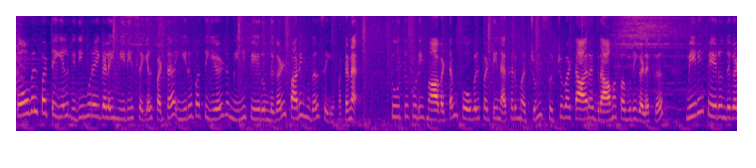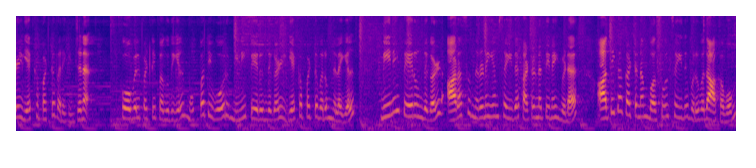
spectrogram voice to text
கோவில்பட்டியில் விதிமுறைகளை மீறி செயல்பட்ட இருபத்தி ஏழு மினி பேருந்துகள் பறிமுதல் செய்யப்பட்டன. தூத்துக்குடி மாவட்டம் கோவில்பட்டி நகர் மற்றும் சுற்றுவட்டார கிராம பகுதிகளுக்கு மினி பேருந்துகள் இயக்கப்பட்டு வருகின்றன. கோவில்பட்டி பகுதியில் முப்பத்தி ஓரு மினி பேருந்துகள் இயக்கப்பட்டு வரும் நிலையில் மினி பேருந்துகள் அரசு நிர்ணயம் செய்த கட்டணத்தினை விட அதிக கட்டணம் வசூல் செய்து வருவதாகவும்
